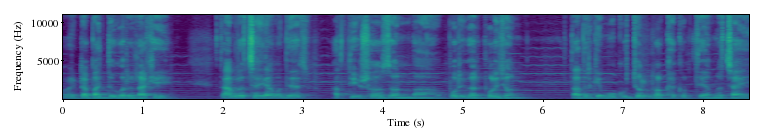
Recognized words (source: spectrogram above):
অনেকটা বাধ্য করে রাখে। তা আমরা চাই আমাদের আত্মীয় স্বজন বা পরিবার পরিজন তাদেরকে মুখ উজ্জ্বল রক্ষা করতে আমরা চাই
